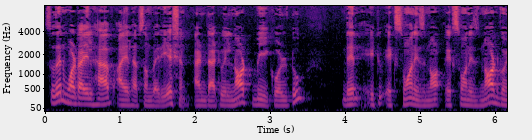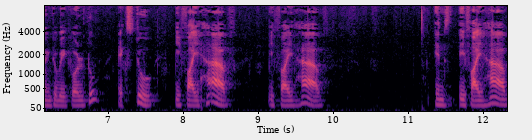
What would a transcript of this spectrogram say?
So, then what I will have? I will have some variation and that will not be equal to then it x 1 is not x 1 is not going to be equal to x 2 if I have if I have in, if I have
